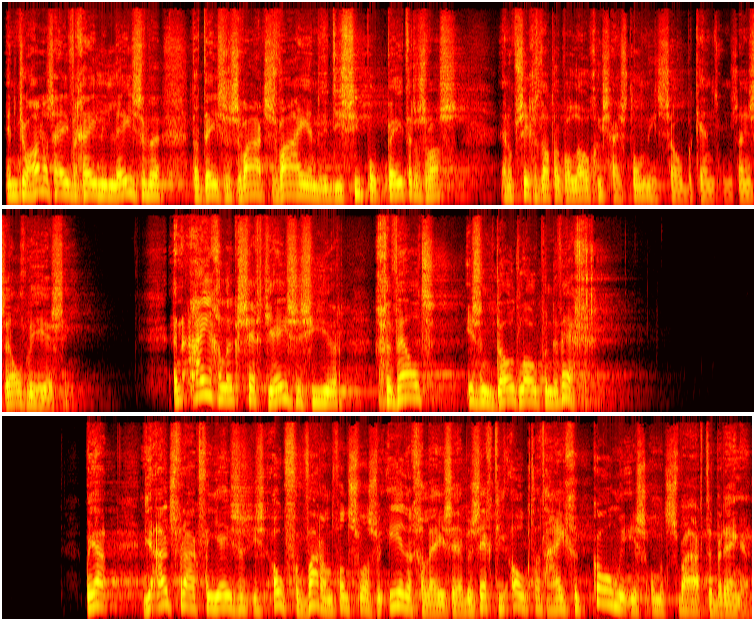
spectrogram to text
In het Johannes-evangelie lezen we dat deze zwaard zwaaiende discipel Petrus was. En op zich is dat ook wel logisch. Hij stond niet zo bekend om zijn zelfbeheersing. En eigenlijk zegt Jezus hier: geweld is een doodlopende weg. Maar ja, die uitspraak van Jezus is ook verwarrend, want zoals we eerder gelezen hebben, zegt hij ook dat hij gekomen is om het zwaar te brengen.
